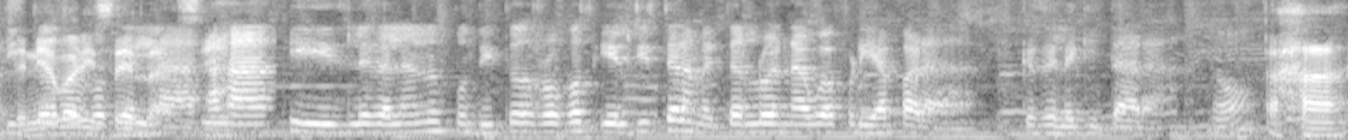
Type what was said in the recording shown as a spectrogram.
puntitos tenía varicela, la- sí. Ajá, y le salían los puntitos rojos y el chiste era meterlo en agua fría para que se le quitara, ¿no? Ajá,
